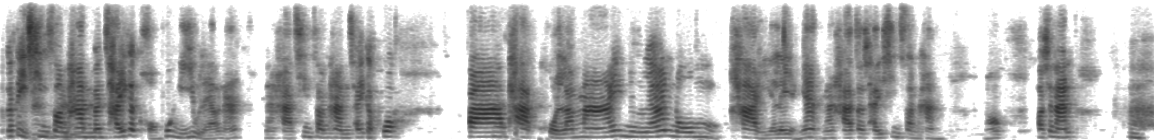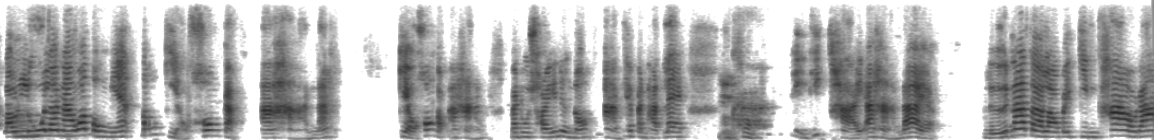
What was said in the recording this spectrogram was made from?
ปกติชินซอนฮันมันใช้กับของพวกนี้อยู่แล้วนะนะคะ ชินซอนฮันใช้กับพวกปลาผักผลไม้ เนื้อนมไข่อะไรอย่างเงี้ยนะคะ จะใช้ชินซอนฮันเนาะเพราะฉะนั้นค่ะเรารู้แล้วนะว่าตรงเนี้ยต้องเกี่ยวข้องกับอาหารนะ เกี่ยวข้องกับอาหาร มาดูช้อยนิดนึงเนาะอ่านแค่บรรทัดแรกค่ะสิ่งที่ขายอาหารได้อะหรือน่าจะเราไปกินข้าวได้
